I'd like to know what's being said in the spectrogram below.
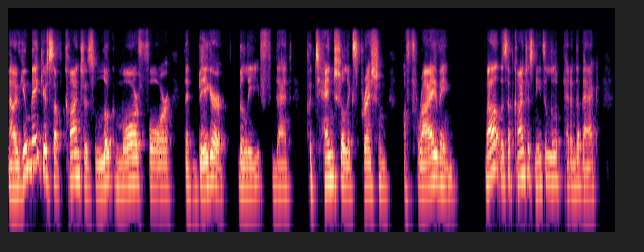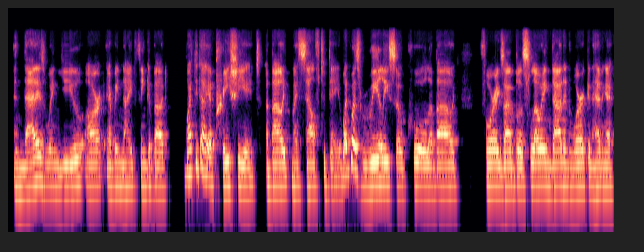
Now, if you make your subconscious look more for that bigger belief, that potential expression of thriving, well, the subconscious needs a little pat on the back. And that is when you are every night think about what did I appreciate about myself today? What was really so cool about, for example, slowing down at work and having a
